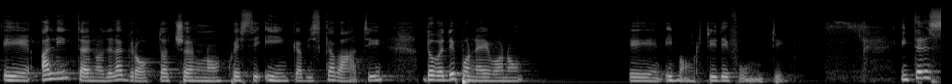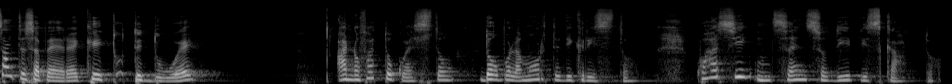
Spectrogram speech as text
eh, all'interno della grotta c'erano questi incavi scavati dove deponevano eh, i morti, i defunti. Interessante sapere che tutte e due hanno fatto questo dopo la morte di Cristo, quasi un senso di riscatto.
